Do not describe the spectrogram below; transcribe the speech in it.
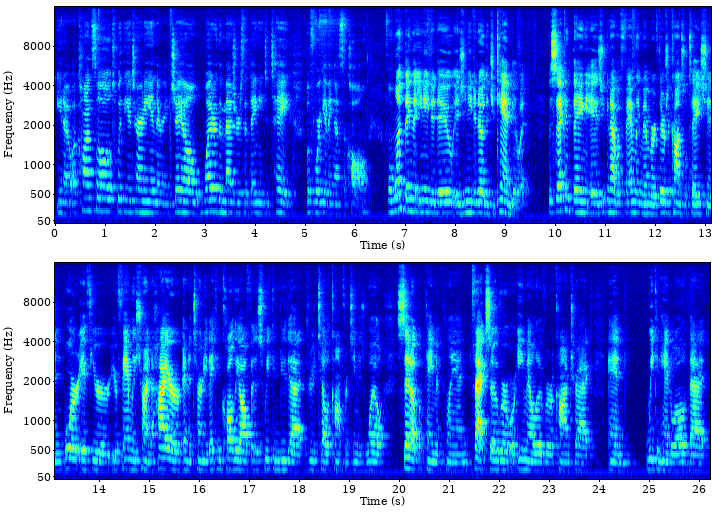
you know a consult with the attorney and they're in jail what are the measures that they need to take before giving us a call? Well one thing that you need to do is you need to know that you can do it. The second thing is you can have a family member if there's a consultation or if your your family's trying to hire an attorney they can call the office. We can do that through teleconferencing as well. Set up a payment plan fax over or email over a contract and we can handle all of that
